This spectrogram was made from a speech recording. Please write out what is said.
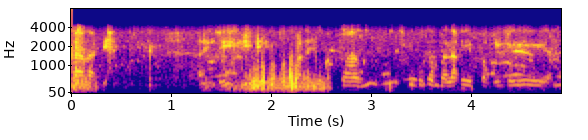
lalaki. Ay, hindi. Malaki pagka, malaki pag ikay, ano,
